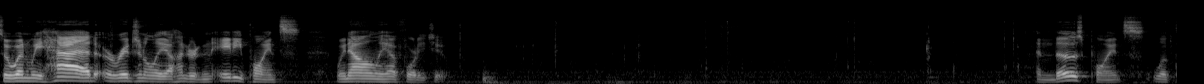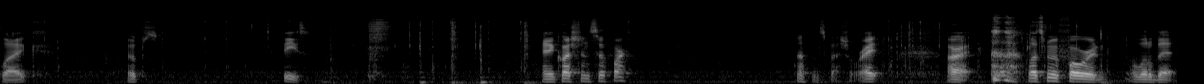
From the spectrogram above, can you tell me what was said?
So when we had originally 180 points, we now only have 42. And those points look like, oops, these. Any questions so far? Nothing special, right? All right, let's move forward a little bit.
